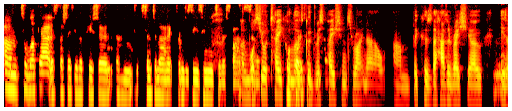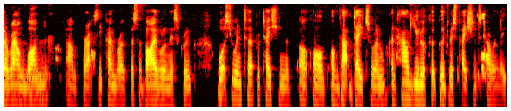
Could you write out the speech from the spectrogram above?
um, to look at, especially if you have a patient um, symptomatic from disease who needs a response. And what's so, your take on those good risk patients right now? Um, because the hazard ratio is around one um, for axi-pembro for survival in this group. What's your interpretation of, of, of that data and, and how do you look at good risk patients currently?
